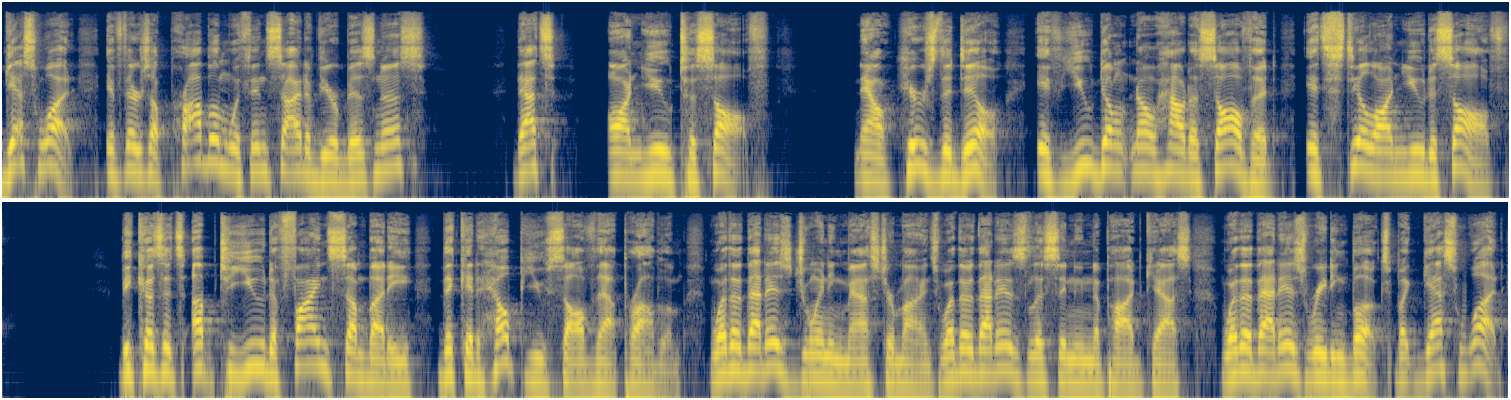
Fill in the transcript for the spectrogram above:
Guess what? If there's a problem with inside of your business, that's on you to solve. Now, here's the deal. If you don't know how to solve it, it's still on you to solve. because it's up to you to find somebody that could help you solve that problem. Whether that is joining masterminds, whether that is listening to podcasts, whether that is reading books. But guess what?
